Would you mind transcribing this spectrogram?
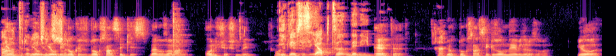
Ben yıl, hatırlamaya yıl, yıl çalışacağım. 1998. Ben o zaman 13 yaşındayım. 13 İlk web sitesi yaptığın deneyim. mi? Evet evet. Ha. Yok 98 olmayabilir o zaman. Yok.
